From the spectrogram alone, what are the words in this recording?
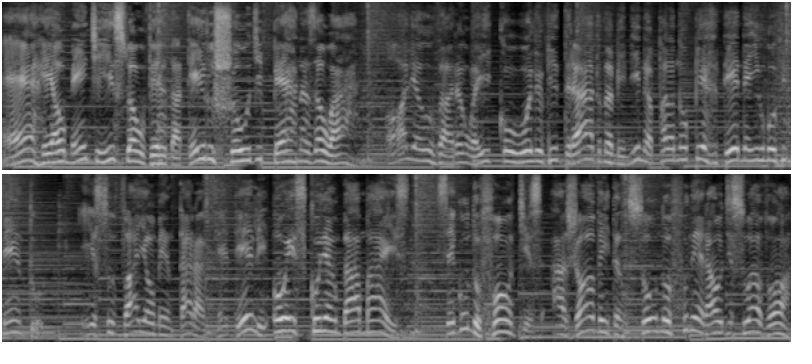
É, realmente isso é um verdadeiro show de pernas ao ar. Olha o varão aí com o olho vidrado na menina para não perder nenhum movimento. Isso vai aumentar a fé dele ou esculhambar mais? Segundo fontes, a jovem dançou no funeral de sua avó,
